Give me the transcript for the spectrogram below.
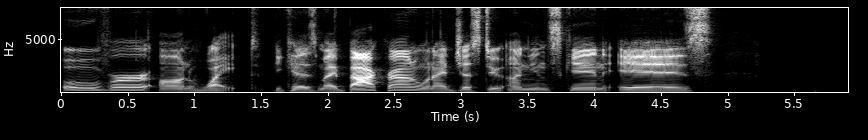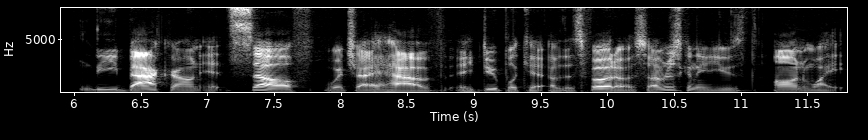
over on white because my background when I just do onion skin is the background itself, which I have a duplicate of this photo. So I'm just going to use on white.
